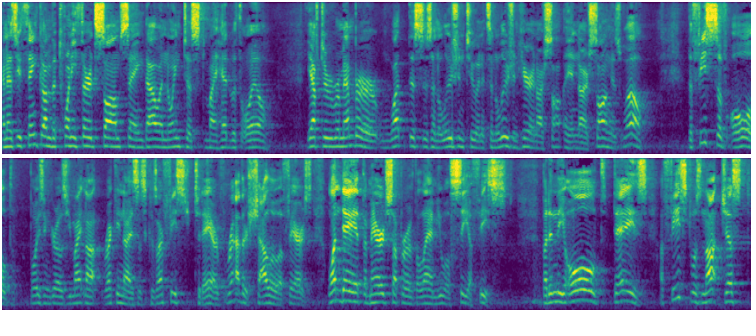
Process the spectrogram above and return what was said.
And as you think on the 23rd Psalm saying, Thou anointest my head with oil, you have to remember what this is an allusion to, and it's an allusion here in our, song, in our song as well. The feasts of old boys and girls, you might not recognize this because our feasts today are rather shallow affairs. One day at the marriage supper of the Lamb, you will see a feast. But in the old days, a feast was not just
